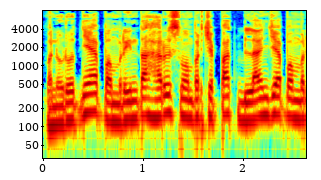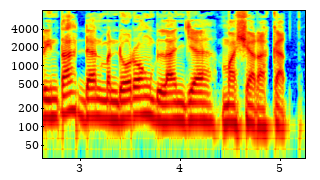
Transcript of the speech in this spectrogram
Menurutnya, pemerintah harus mempercepat belanja pemerintah dan mendorong belanja masyarakat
